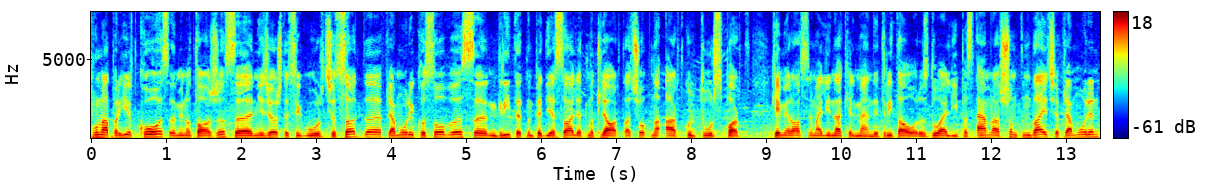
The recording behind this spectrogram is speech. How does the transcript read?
po na për hir të kohës dhe minutazhës, një gjë është e sigurt që sot flamuri i Kosovës ngritet në piedestalet më të larta, qoftë në art, kulturë, sport. Kemi rastin e Majlinda Kelmendit, Rita Orës, Dua Lipës, emra shumë të mëdhaj që flamurin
